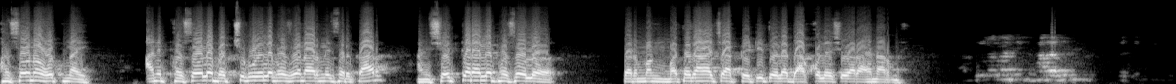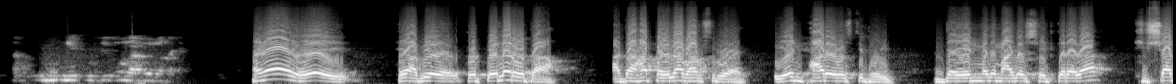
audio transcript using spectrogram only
फसवणं होत नाही. आणि फसवलं बच्चू कोळीला फसवणार नाही सरकार आणि शेतकऱ्याला फसवलं तर मग मतदानाच्या पेटी त्याला दाखवल्याशिवाय राहणार नाही. हे हे अभि तो टेलर होता. आता हा पहिला भाग सुरू आहे. एंड फार व्यवस्थित होईल. त्या एंडमध्ये माझ्या शेतकऱ्याला खिशात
